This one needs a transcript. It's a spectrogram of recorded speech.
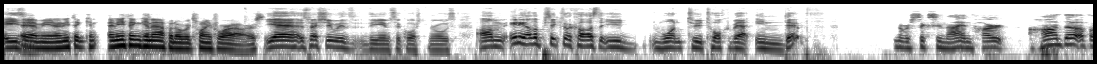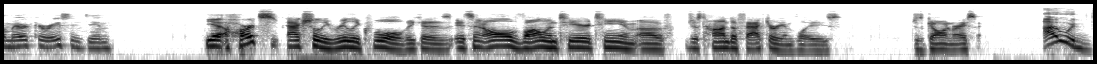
Easy. Hey, I mean, anything can anything can happen over 24 hours. Yeah, especially with the IMSA caution rules. Um, any other particular cars that you want to talk about in depth? Number 69, Hart, Honda of America Racing Team. Yeah, Hart's actually really cool because it's an all volunteer team of just Honda factory employees just going racing. I would,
